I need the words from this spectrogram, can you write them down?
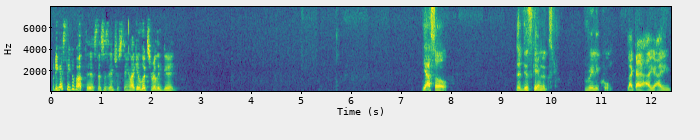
What do you guys think about this? This is interesting. Like, it looks really good. Yeah, so the, this game looks really cool. Like I, I, I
